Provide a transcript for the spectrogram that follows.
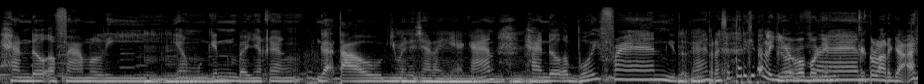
handle a family. Yang mungkin banyak yang nggak tahu gimana caranya kan, handle a boyfriend gitu kan. Perasaan tadi kita lagi ngomongin Girlfriend. kekeluargaan.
